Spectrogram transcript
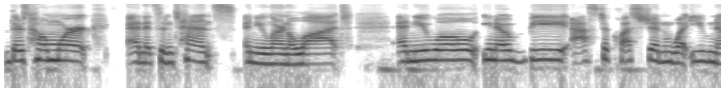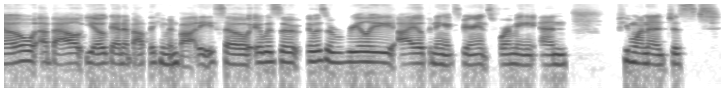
there's homework and it's intense and you learn a lot and you will you know be asked to question what you know about yoga and about the human body so it was a it was a really eye-opening experience for me and if you want to just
